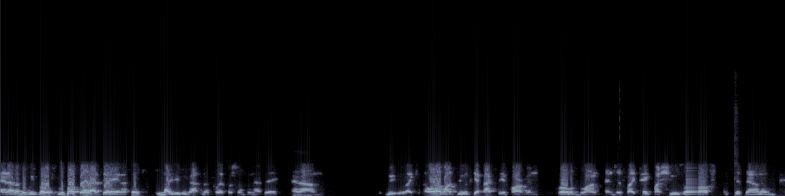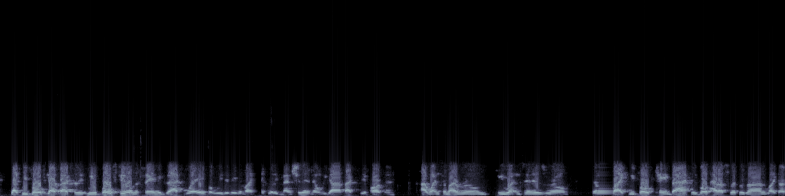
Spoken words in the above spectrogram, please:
and I remember we both we both there that day, and I think he might have even gotten a clip or something that day. And um, we like all I wanted to do was get back to the apartment, roll a blunt, and just like take my shoes off and sit down. And like we both got back to the, we were both feeling the same exact way, but we didn't even like really mention it. And then we got back to the apartment. I went into my room. He went into his room. then like we both came back. We both had our slippers on, like our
